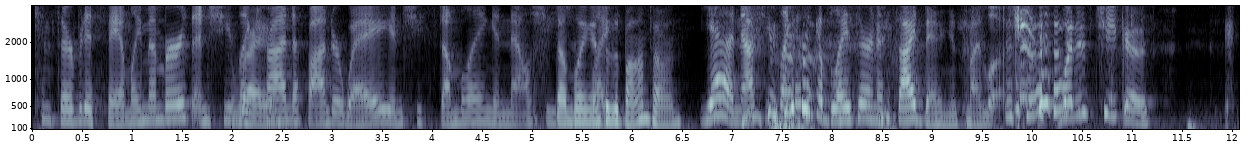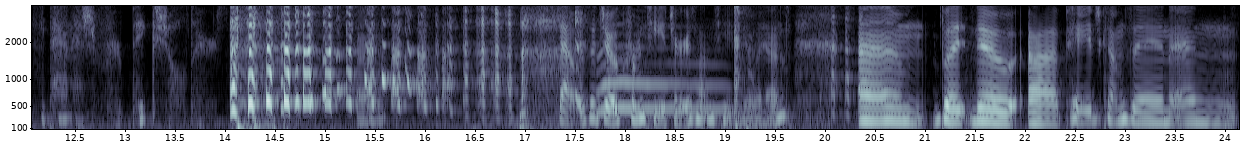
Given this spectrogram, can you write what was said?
conservative family members and she's like Right. trying to find her way and she's stumbling and now she's stumbling just, into the like- bonton. Yeah, now she's like I think a blazer and a side bang is my look. what is chico's it's spanish for big shoulders Um, that was a joke from teachers on TV Land. Um, but no, uh, Paige comes in and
